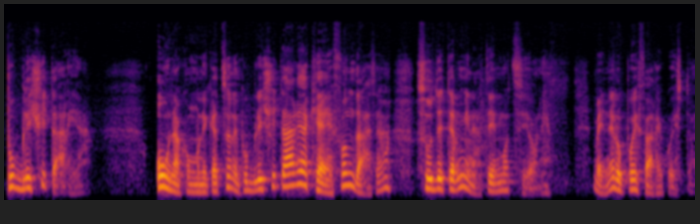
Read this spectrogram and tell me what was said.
pubblicitaria. Una comunicazione pubblicitaria che è fondata su determinate emozioni. Bene, lo puoi fare questo.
